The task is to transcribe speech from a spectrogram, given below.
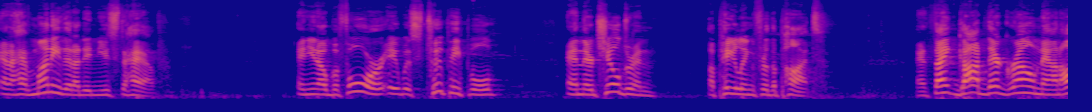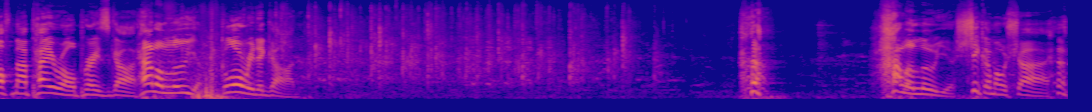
And I have money that I didn't used to have. And you know, before it was two people and their children appealing for the pot. And thank God they're grown now and off my payroll, praise God. Hallelujah. Glory to God. Hallelujah. Shikamoshai.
